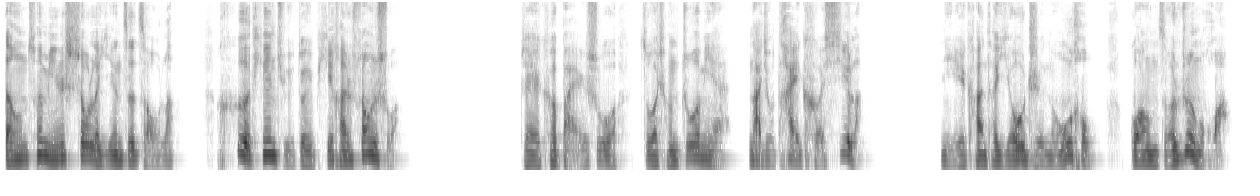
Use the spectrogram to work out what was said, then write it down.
等村民收了银子走了，贺天举对皮寒霜说。这棵柏树做成桌面，那就太可惜了。你看它油脂浓厚，光泽润滑，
